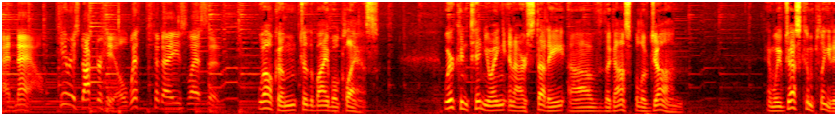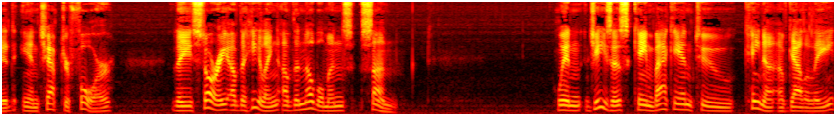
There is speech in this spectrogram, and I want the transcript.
And now, here is Dr. Hill with today's lesson. Welcome to the Bible class. We're continuing in our study of the Gospel of John. And we've just completed in chapter 4 the story of the healing of the nobleman's son. When Jesus came back into Cana of Galilee,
